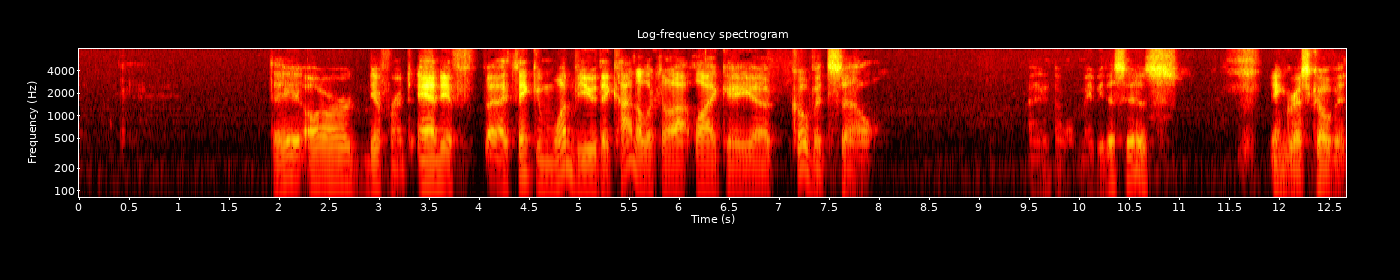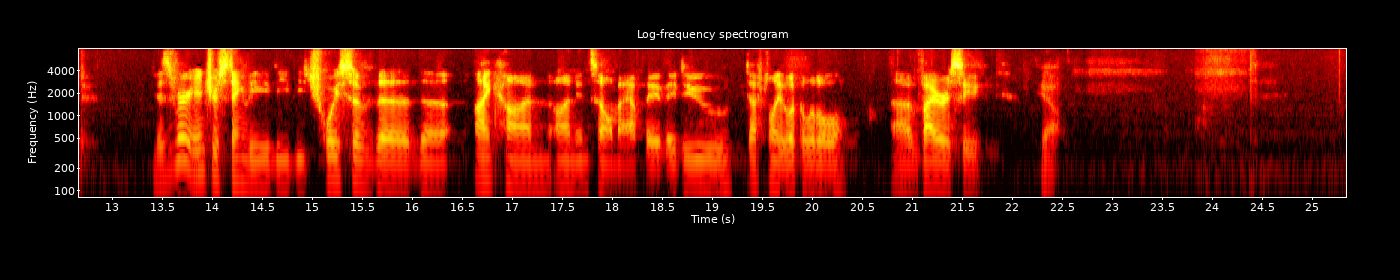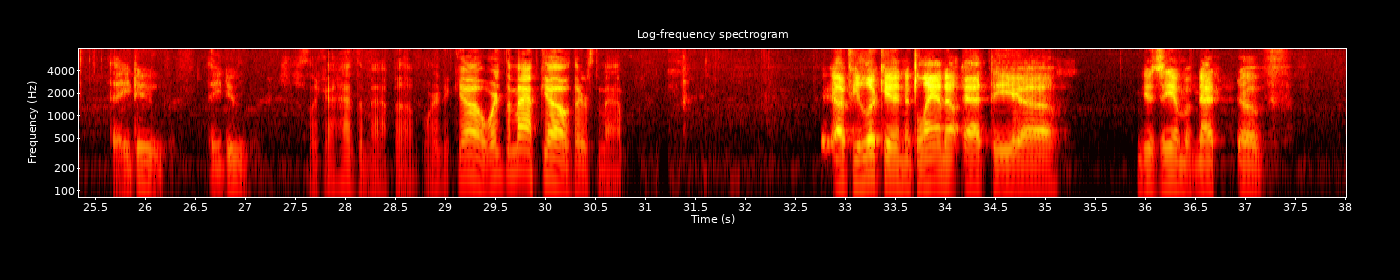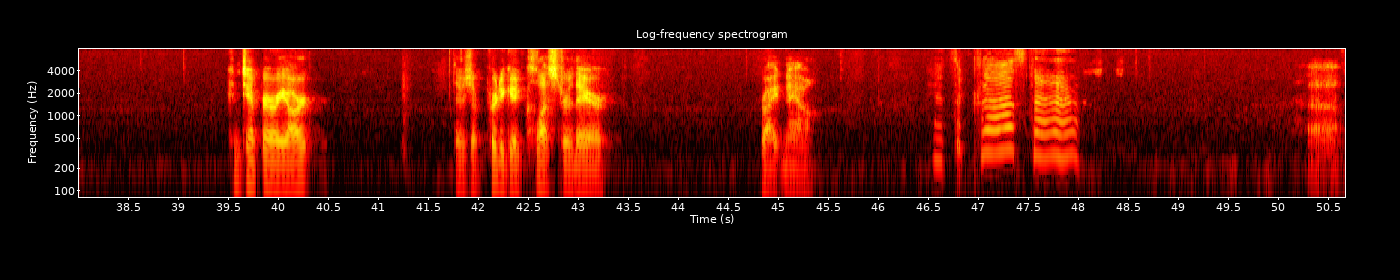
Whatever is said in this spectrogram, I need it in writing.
they are different, and if I think in one view they kind of looked a lot like a uh, COVID cell. Know, maybe this is ingress COVID. It's very interesting the, the the choice of the the icon on Intel map. They they do definitely look a little uh, virusy. Yeah. They do. They do. It's like I had the map up. Where'd it go? Where'd the map go? There's the map. Uh, If you look in Atlanta at the uh, Museum of Nat- of Contemporary Art, there's a pretty good cluster there right now. It's a cluster. Uh, I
